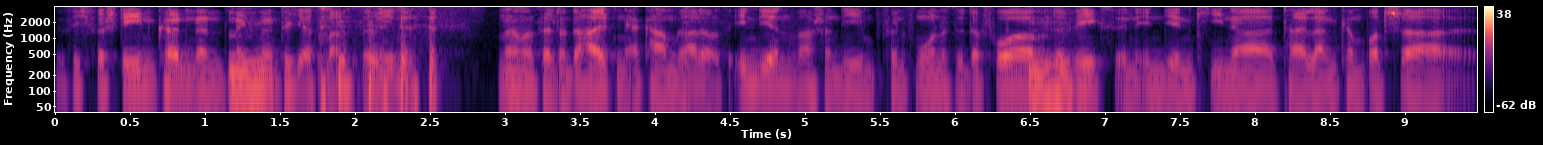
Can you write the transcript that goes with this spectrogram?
sich verstehen können, dann fängt Mhm. man natürlich erstmal an zu reden. Dann haben wir uns halt unterhalten. Er kam gerade aus Indien, war schon die fünf Monate davor Mhm. unterwegs in Indien, China, Thailand, Kambodscha,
